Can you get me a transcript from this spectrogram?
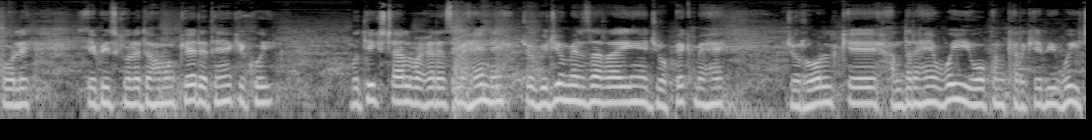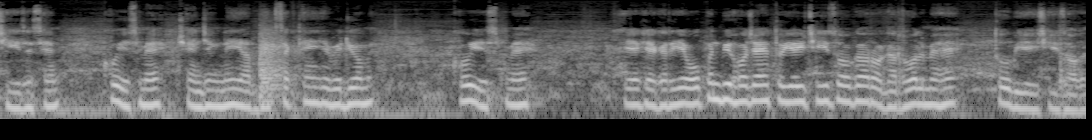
खोले। ये पीस खोले तो हम उन कह देते हैं कि कोई बुटीक स्टाइल वगैरह इसमें है नहीं। जो वीडियो में नज़र आई हैं, जो पिक में है, जो रोल के अंदर हैं, वही ओपन करके भी वही चीज़ है सेम कोई इसमें चेंजिंग नहीं, आप देख सकते हैं ये वीडियो में। कोई इसमें ये कि अगर ये ओपन भी हो जाए तो यही चीज़ होगा और अगर रोल में है तो भी यही चीज़ होगा।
